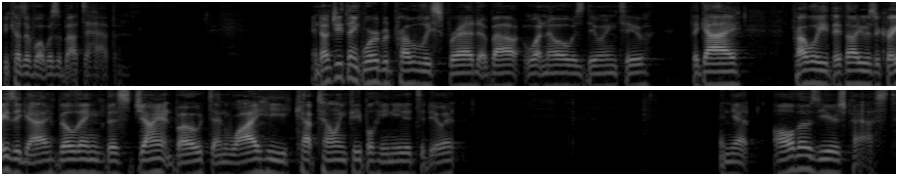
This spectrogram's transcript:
because of what was about to happen. And don't you think word would probably spread about what Noah was doing too? The guy, probably they thought he was a crazy guy building this giant boat and why he kept telling people he needed to do it. And yet, all those years passed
